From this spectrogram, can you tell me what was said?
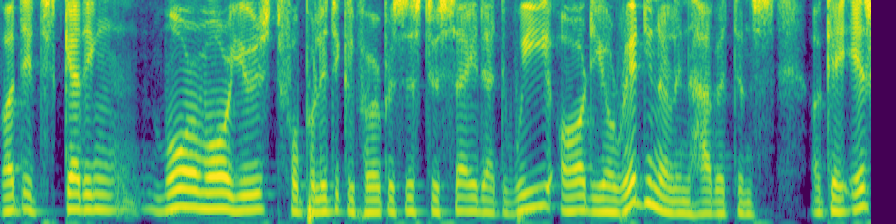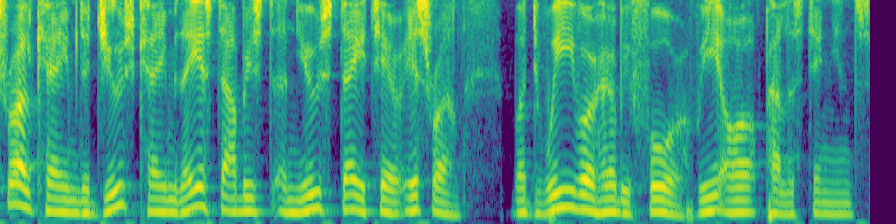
but it's getting more and more used for political purposes to say that we are the original inhabitants. Okay, Israel came, the Jews came, they established a new state here, Israel, but we were here before. We are Palestinians.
